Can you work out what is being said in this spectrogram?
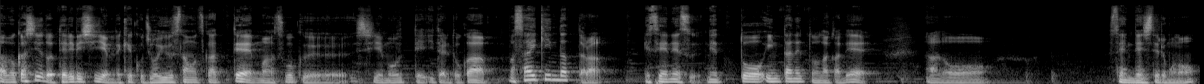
まあ、昔で言うとテレビ CM で結構女優さんを使って、まあ、すごく CM を打っていたりとか、まあ、最近だったら SNS ネットインターネットの中であの宣伝してるもの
